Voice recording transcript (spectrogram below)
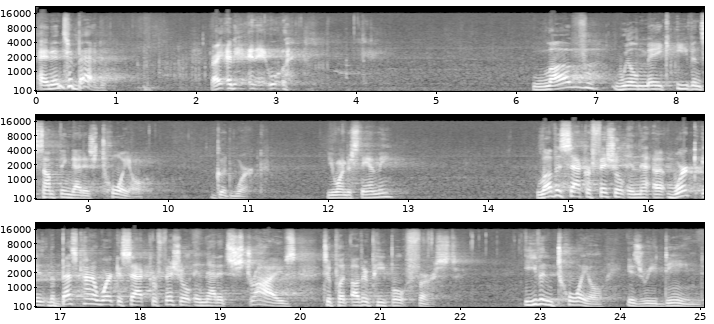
and into bed. Right? I mean, and it, Love will make even something that is toil good work. You understand me? Love is sacrificial in that uh, work is the best kind of work is sacrificial in that it strives to put other people first. Even toil is redeemed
